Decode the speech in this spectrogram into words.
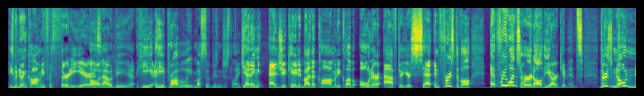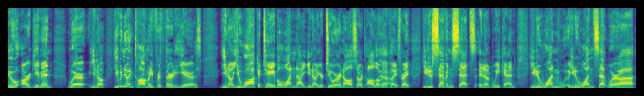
he's been doing comedy for 30 years Oh, that would be he. He probably must have been just like getting educated by the comedy club owner after your set. And first of all, everyone's heard all the arguments. There's no new argument where, you know, you've been doing comedy for 30 years. You know, you walk a table one night, you know, you're touring all sorts all over the place, right? You do seven sets in a weekend. You do one you do one set where uh,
